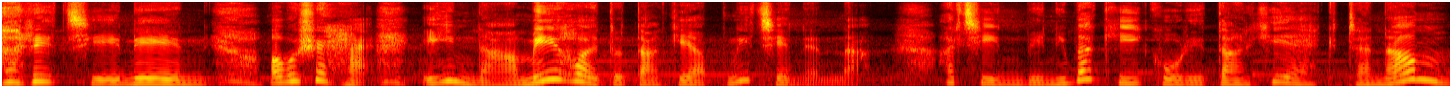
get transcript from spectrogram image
আরে চেনেন। অবশ্য হ্যাঁ এই নামে হয়তো তাকে আপনি চেনেন না। আর চিনবেনই বা কী করে? তার কি একটা নাম?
